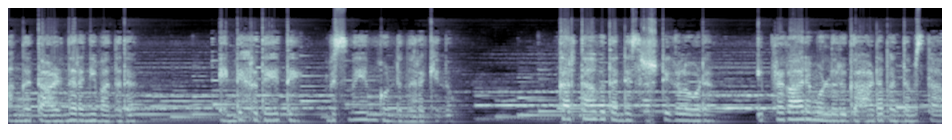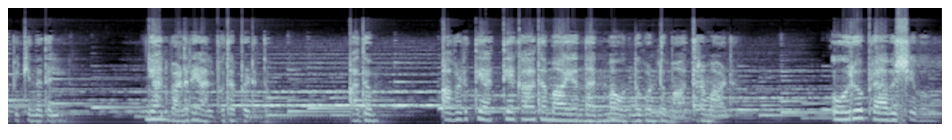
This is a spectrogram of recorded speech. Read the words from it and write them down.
അങ്ങ് താഴ്ന്നിറങ്ങി വന്നത് എന്റെ ഹൃദയത്തെ വിസ്മയം കൊണ്ട് നിറയ്ക്കുന്നു. കർത്താവ് തന്റെ സൃഷ്ടികളോട് ഇപ്രകാരമുള്ളൊരു ഗാഠബന്ധം സ്ഥാപിക്കുന്നതിൽ ഞാൻ വളരെ അത്ഭുതപ്പെടുന്നു. അതും അവിടുത്തെ അത്യഗാധമായ നന്മ ഒന്നുകൊണ്ട് മാത്രമാണ്. ഓരോ പ്രാവശ്യവും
